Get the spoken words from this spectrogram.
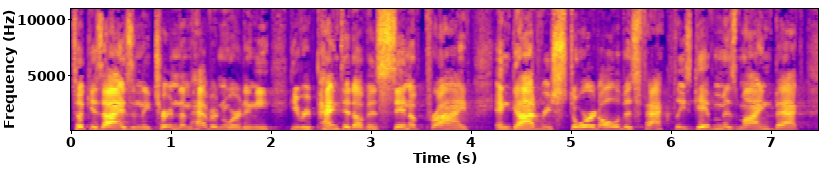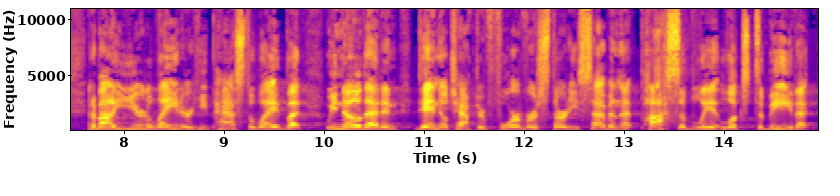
took his eyes and he turned them heavenward and he, he repented of his sin of pride. And God restored all of his faculties, gave him his mind back. And about a year later, he passed away. But we know that in Daniel chapter 4, verse 37, that possibly it looks to be that,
